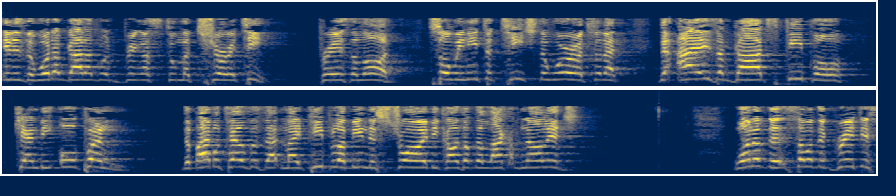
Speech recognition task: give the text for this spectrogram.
It is the Word of God that will bring us to maturity. Praise the Lord. So we need to teach the Word so that the eyes of God's people can be open. The Bible tells us that my people are being destroyed because of the lack of knowledge. One of the, some of the greatest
